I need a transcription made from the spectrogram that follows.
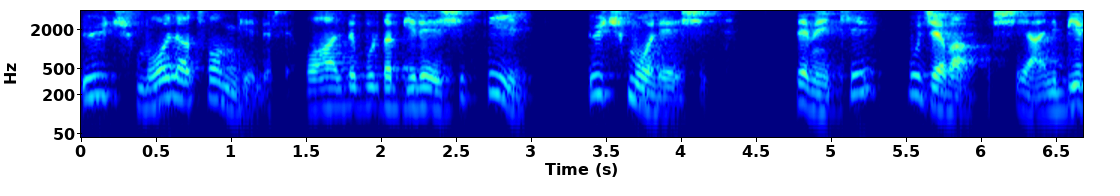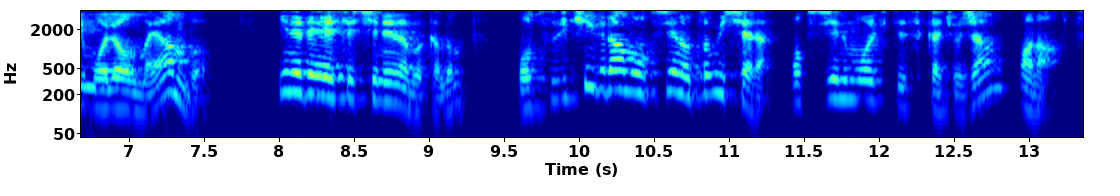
3 mol atom gelir. O halde burada 1'e eşit değil. 3 mole eşit. Demek ki bu cevapmış. Yani 1 mol olmayan bu. Yine de E seçeneğine bakalım. 32 gram oksijen atomu içeren. Oksijenin mol kütlesi kaç hocam? 16.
